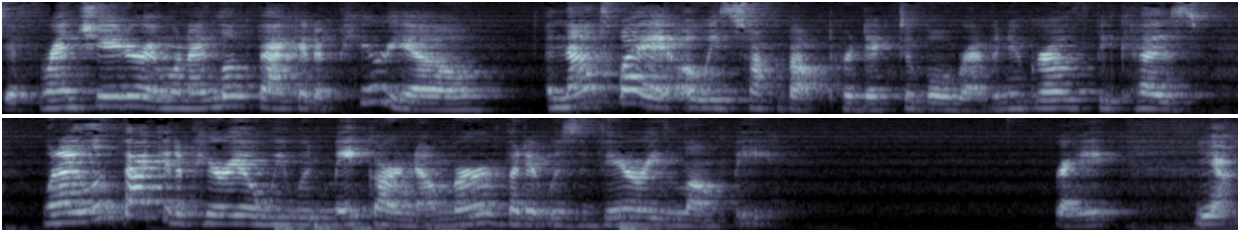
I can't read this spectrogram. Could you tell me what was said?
differentiator. And when I look back at Aperio, and that's why I always talk about predictable revenue growth because when I look back at Aperio, we would make our number, but it was very lumpy. Right? Yeah.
